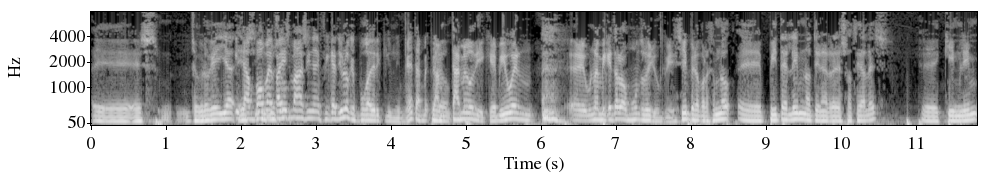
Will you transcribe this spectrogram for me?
eh, es yo creo que ella i es tampoc me incluso- pareix más significatiu el que puga dir Kim Lim eh? també, Però- tam també ho dic, que viu en eh, una miqueta los mundos de Yuppie Sí, pero por ejemplo, eh, Peter Lim no tiene redes sociales. eh, Kim Lim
